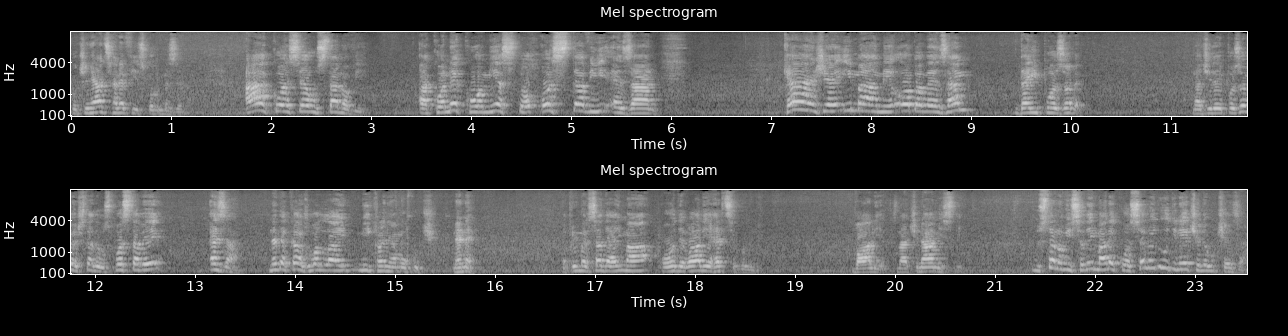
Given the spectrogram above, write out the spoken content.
učenjaci hanefijskog mezema, ako se ustanovi, ako neko mjesto ostavi ezan, kaže imam je obavezan da ih pozove. Znači da ih pozove šta da uspostave ezan. Ne da kažu, vallaj, mi klanjamo u kući. Ne, ne. Naprimjer, sada ima ovdje Valije Hercegovine. Valije, znači namisli. Ustanovi se da ima neko selo, ljudi neće da uče ezan.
